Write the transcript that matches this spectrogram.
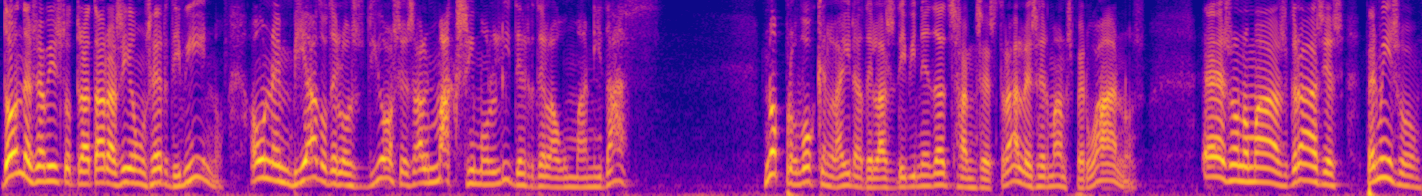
¿Dónde se ha visto tratar así a un ser divino, a un enviado de los dioses, al máximo líder de la humanidad? No provoquen la ira de las divinidades ancestrales, hermanos peruanos. Eso nomás, gracias. Permiso.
